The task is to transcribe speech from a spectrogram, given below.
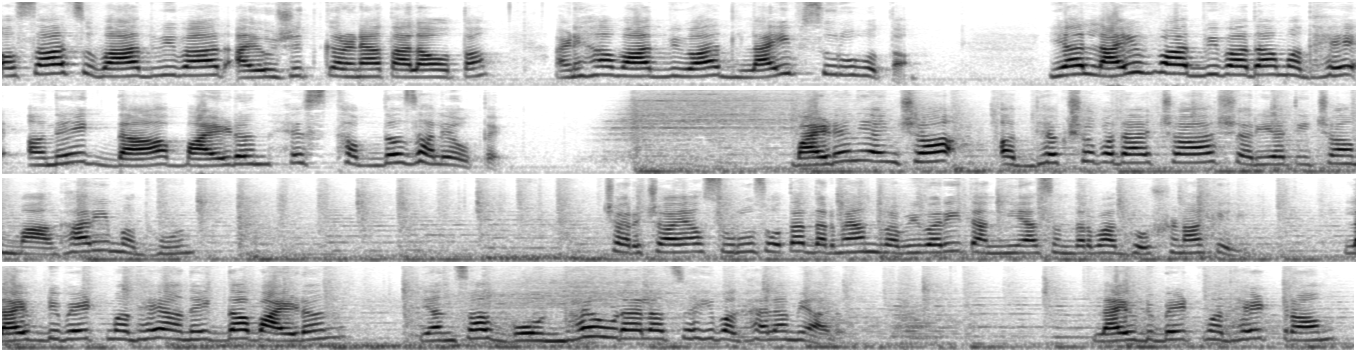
असाच वादविवाद आयोजित करण्यात आला होता आणि हा वादविवाद लाईव्ह सुरू होता. या लाईव्ह वादविवादामध्ये अनेकदा बायडन हे स्तब्ध झाले होते. बायडन यांच्या अध्यक्षपदाच्या शर्यतीच्या माघारीमधून चर्चा या सुरूच होत्या. दरम्यान रविवारी त्यांनी या संदर्भात घोषणा केली. लाईव्ह डिबेटमध्ये अनेकदा बायडन यांचा गोंधळ उडाल्याचंही बघायला मिळालं. लाईव्ह डिबेटमध्ये ट्रम्प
